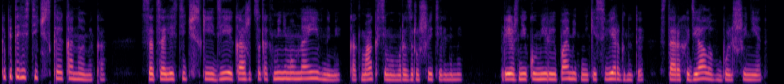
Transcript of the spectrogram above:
Капиталистическая экономика — Социалистические идеи кажутся как минимум наивными, как максимум разрушительными. Прежние кумиры и памятники свергнуты, старых идеалов больше нет.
